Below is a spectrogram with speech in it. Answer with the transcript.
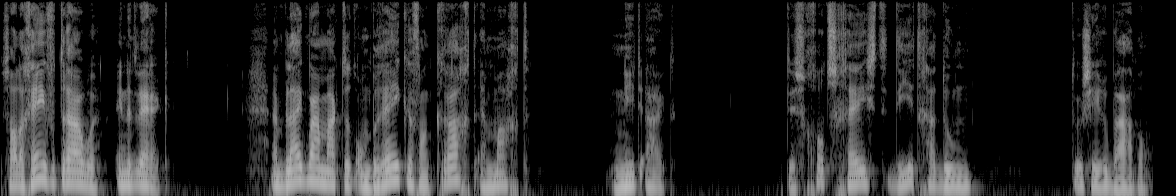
Ze hadden geen vertrouwen in het werk. En blijkbaar maakt het ontbreken van kracht en macht niet uit. Het is Gods geest die het gaat doen door Zerubabel.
